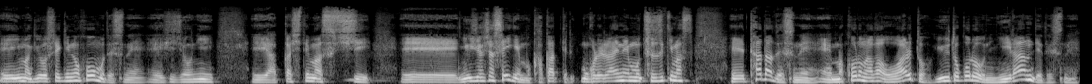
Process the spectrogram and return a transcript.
うん、今、業績の方もですね、非常に悪化してますし、えー、入場者制限もかかってる。もうこれ来年も続きます。えー、ただですね、まあ、コロナが終わるというところを睨んでですね、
